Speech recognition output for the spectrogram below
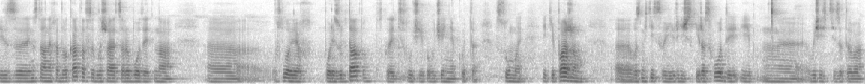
из иностранных адвокатов соглашается работать на э, условиях по результату, так сказать, в случае получения какой-то суммы экипажем, э, возместить свои юридические расходы и э, вычесть из, этого,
